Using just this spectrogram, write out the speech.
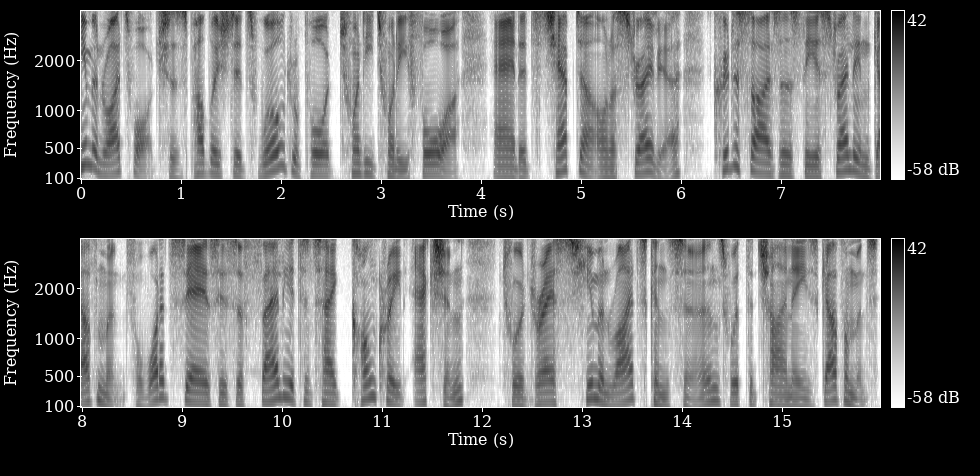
Human Rights Watch has published its World Report 2024, and its chapter on Australia criticises the Australian government for what it says is a failure to take concrete action to address human rights concerns with the Chinese government.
